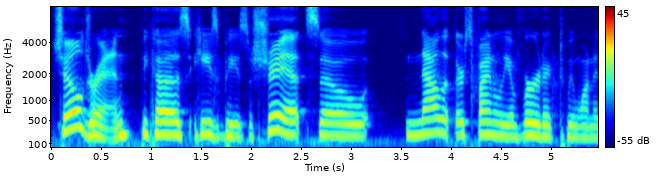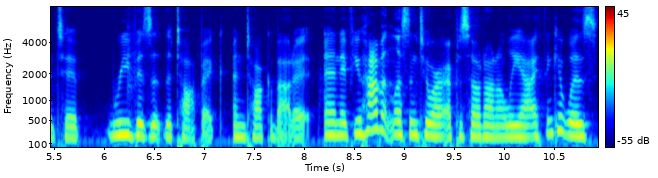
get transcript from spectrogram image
children because he's a piece of shit. So now that there's finally a verdict, we wanted to revisit the topic and talk about it. And if you haven't listened to our episode on Aaliyah, I think it was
